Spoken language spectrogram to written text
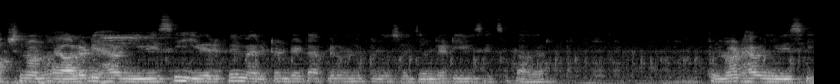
Option one I already have EVC e verify my return data applicable produce generate EVC except Aadhaar do not have EVC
